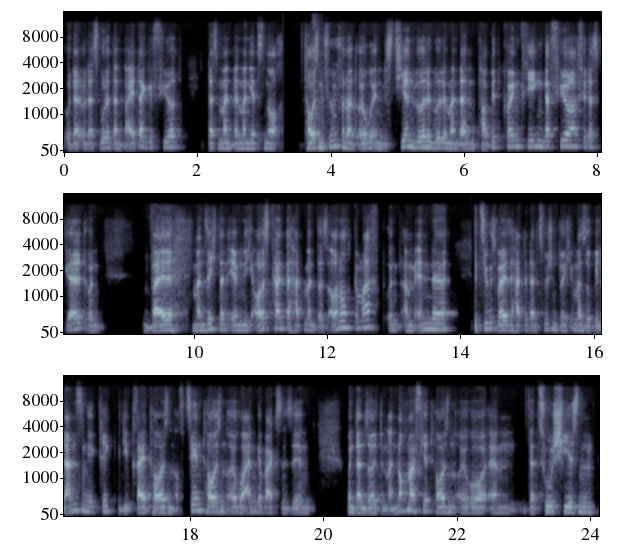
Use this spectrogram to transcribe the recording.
oder, oder es wurde dann weitergeführt, dass man, wenn man jetzt noch 1500 Euro investieren würde, würde man dann ein paar Bitcoin kriegen dafür, für das Geld. Und weil man sich dann eben nicht auskannte, hat man das auch noch gemacht. Und am Ende beziehungsweise hatte dann zwischendurch immer so Bilanzen gekriegt, wie die 3.000 auf 10.000 Euro angewachsen sind. Und dann sollte man nochmal 4.000 Euro ähm, dazu schießen.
